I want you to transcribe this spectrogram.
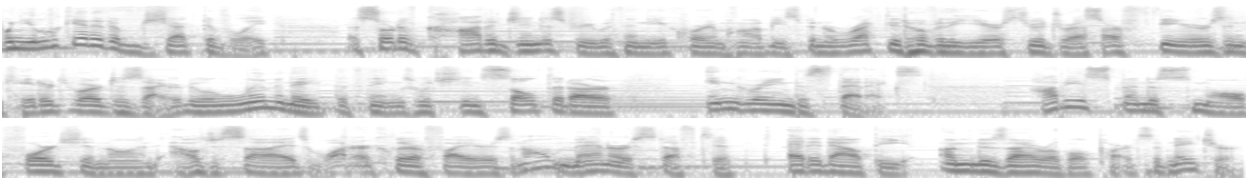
When you look at it objectively, a sort of cottage industry within the aquarium hobby has been erected over the years to address our fears and cater to our desire to eliminate the things which insulted our ingrained aesthetics hobbyists spend a small fortune on algicides, water clarifiers, and all manner of stuff to edit out the undesirable parts of nature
